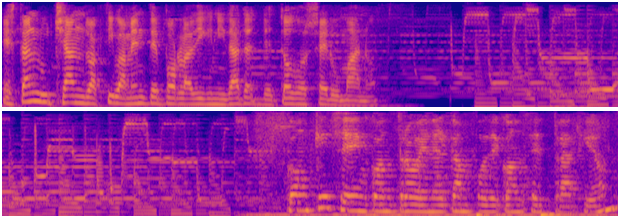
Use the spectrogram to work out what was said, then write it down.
están luchando activamente por la dignidad de todo ser humano. ¿Con qué se encontró en el campo de concentración?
